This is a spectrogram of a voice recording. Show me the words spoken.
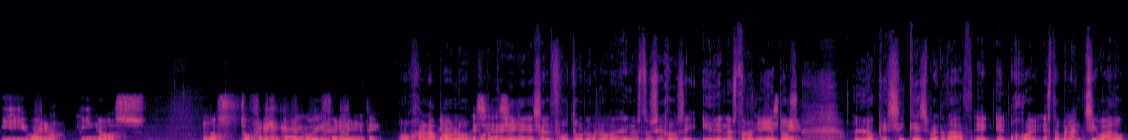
y bueno, y nos, nos ofrezca algo diferente. Ojalá, Pablo, porque es el futuro ¿no? de nuestros hijos y de nuestros nietos. Lo que sí que es verdad, eh, eh, ojo, eh, esto me lo han chivado,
